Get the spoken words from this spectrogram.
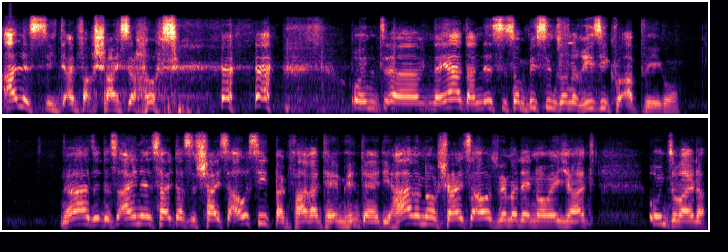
alles sieht einfach scheiße aus. und äh, naja, dann ist es so ein bisschen so eine Risikoabwägung. Na, also das eine ist halt, dass es scheiße aussieht. Beim Fahrradhelm hinterher die Haare noch scheiße aus, wenn man denn noch welche hat und so weiter.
